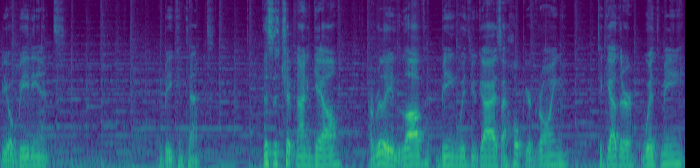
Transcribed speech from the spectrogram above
be obedient, and be content. This is Chip Nightingale. I really love being with you guys. I hope you're growing together with me.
